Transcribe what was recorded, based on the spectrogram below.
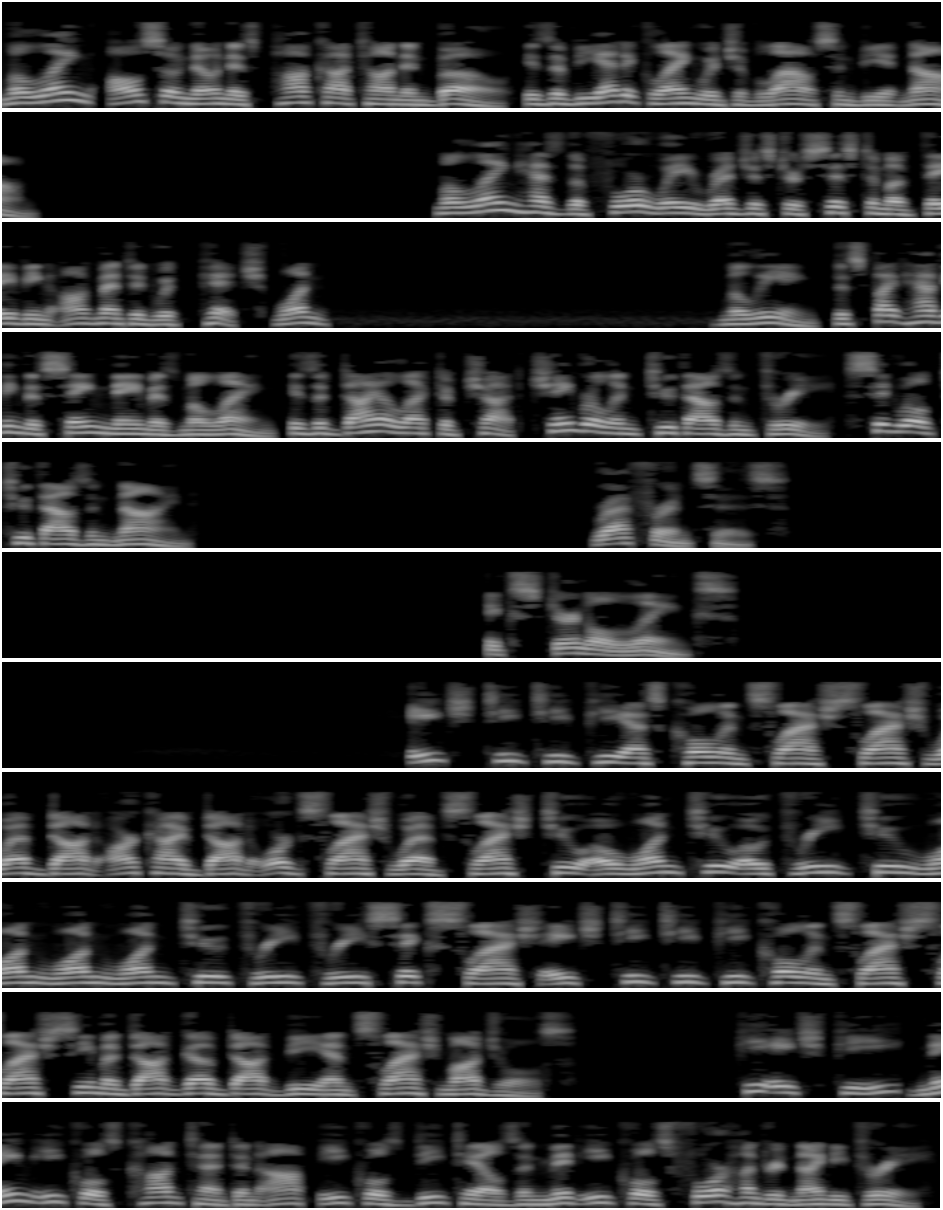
Maleng, also known as Pakatan and Bo, is a Vietic language of Laos and Vietnam. Maleng has the four-way register system of Thavung augmented with pitch, 1 Maliang, despite having the same name as Maleng, is a dialect of Chut Chamberlain 2003, Sidwell 2009. References External links https colon slash slash web dot archive dot org slash web slash two oh one two oh three two one one one two three three six slash http colon slash slash sema dot gov dot vn slash modules. PHP, name equals content and op equals details and mid equals 493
